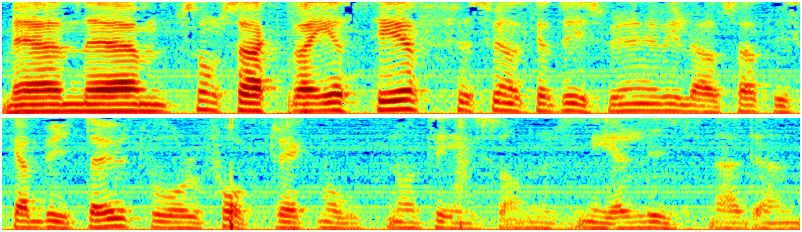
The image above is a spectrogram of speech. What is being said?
men eh, som sagt var STF, Svenska turistföreningen, vill alltså att vi ska byta ut vår folkdräkt mot någonting som mer liknar den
